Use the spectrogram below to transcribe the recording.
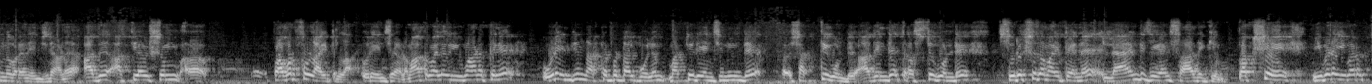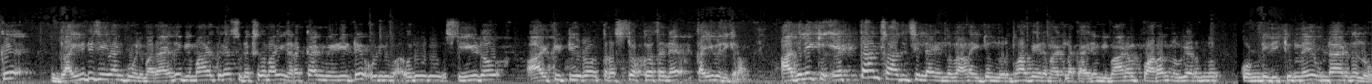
എന്ന് പറയുന്ന എഞ്ചിനാണ്. അത് അത്യാവശ്യം പവർഫുൾ ആയിട്ടുള്ള ഒരു എഞ്ചിനാണ്. മാത്രമല്ല വിമാനത്തിന് ഒരു എഞ്ചിൻ നഷ്ടപ്പെട്ടാൽ പോലും മറ്റൊരു എഞ്ചിനിന്റെ ശക്തി കൊണ്ട് അതിന്റെ ത്രസ്റ്റ് കൊണ്ട് സുരക്ഷിതമായി തന്നെ ലാൻഡ് ചെയ്യാൻ സാധിക്കും. പക്ഷേ ഇവിടെ ഇവർക്ക് ഗൈഡ് ചെയ്യാൻ പോലും അതായത് വിമാനത്തിനെ സുരക്ഷിതമായി ഇറക്കാൻ വേണ്ടിയിട്ട് ഒരു ഒരു സ്പീഡോ ആൾട്ടിറ്റ്യൂഡോ ത്രസ്റ്റോ ഒക്കെ തന്നെ കൈവരിക്കണം. അതിലേക്ക് എത്താൻ സാധിച്ചില്ല എന്നുള്ളതാണ് ഏറ്റവും നിർഭാഗ്യകരമായിട്ടുള്ള കാര്യം. വിമാനം പറന്നുയർന്നു കൊണ്ടിരിക്കുന്നേ ഉണ്ടായിരുന്നുള്ളൂ.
